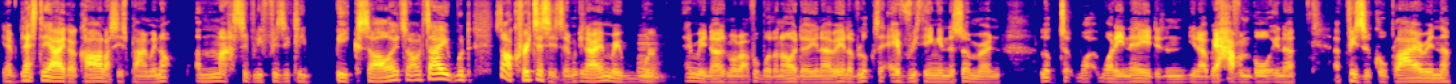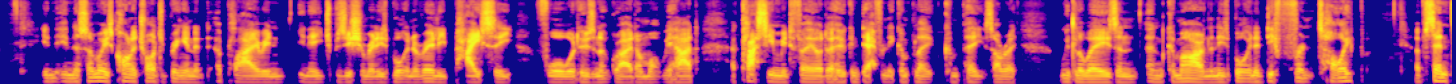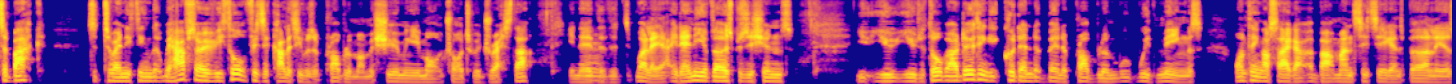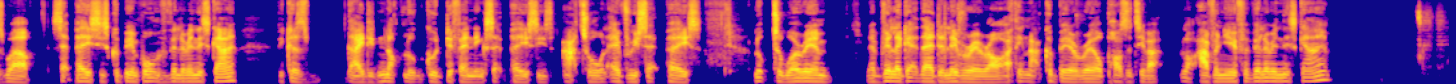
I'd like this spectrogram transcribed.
You know, unless Diego Carlos is playing, we're not a massively physically big side. So I would say it would it's not a criticism. You know, Emery mm. Emery knows more about football than I do. You know, he'll have looked at everything in the summer and looked at what, what he needed. And you know, we haven't brought in a, a physical player in the in, in the summer. He's kind of tried to bring in a, a player in in each position. Really, he's brought in a really pacey forward who's an upgrade on what we had, a classy midfielder who can definitely complete compete. Sorry, with Luiz and and Kamara, and then he's brought in a different type of centre back to, to, anything that we have. So if he thought physicality was a problem, I'm assuming he might have tried to address that in either mm. the, well in any of those positions. You, you you'd have thought, but I do think it could end up being a problem w- with Mings. One thing I'll say about Man City against Burnley as well: set pieces could be important for Villa in this game because they did not look good defending set pieces at all. Every set piece looked to worry, and you know, Villa get their delivery right. I think that could be a real positive avenue for Villa in this game.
